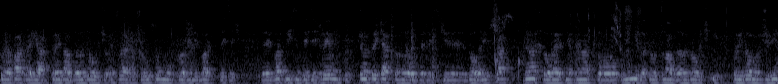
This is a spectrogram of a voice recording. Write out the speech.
Клеопатра я передав Давидовичу СВ грошову суму в розмірі 20 тисяч. Е, 28 тисяч гривень, що на той час становило 3 тисячі доларів США. 13 вересня 2013 року мені зателефонував Давидович і повідомив, що він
